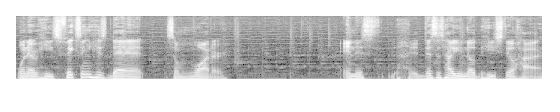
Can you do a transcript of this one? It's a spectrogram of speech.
whenever he's fixing his dad some water. And this this is how you know that he's still high.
